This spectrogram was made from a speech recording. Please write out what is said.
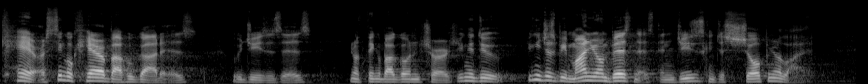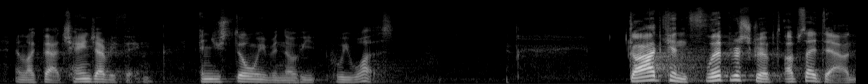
care, a single care about who God is, who Jesus is. You don't think about going to church. You can do you can just be minding your own business and Jesus can just show up in your life and like that change everything, and you still don't even know he, who he was. God can flip your script upside down,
